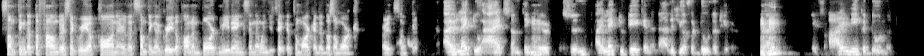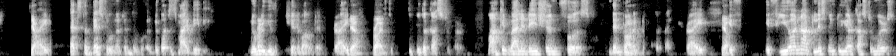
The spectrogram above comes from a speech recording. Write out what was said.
something that the founders agree upon or that's something agreed upon in board meetings and then when you take it to market it doesn't work right so i would like to add something mm-hmm. here i like to take an analogy of a donut here right mm-hmm. if i make a donut yeah. right that's the best donut in the world because it's my baby. Nobody right. gives a shit about it, right? Yeah, right. To the customer. Market validation first, then product mm. development, right? Yeah. If if you are not listening to your customers,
